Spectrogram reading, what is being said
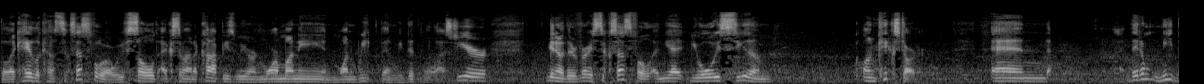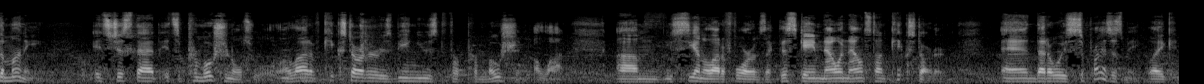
they're like, "Hey, look how successful we are! We've sold X amount of copies. We earned more money in one week than we did in the last year." You know, they're very successful, and yet you always see them on Kickstarter, and they don't need the money. It's just that it's a promotional tool. A lot of Kickstarter is being used for promotion a lot. Um, you see on a lot of forums like this game now announced on Kickstarter, and that always surprises me. Like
